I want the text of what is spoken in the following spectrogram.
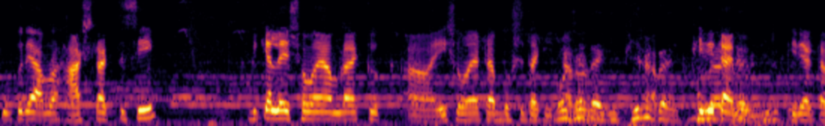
পুকুরে আমরা হাঁস রাখতেছি। বিকালের সময় আমরা একটু এই সময়টা বসে থাকি বসে থাকি, ফ্রি টাইমে ফ্রি একটা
